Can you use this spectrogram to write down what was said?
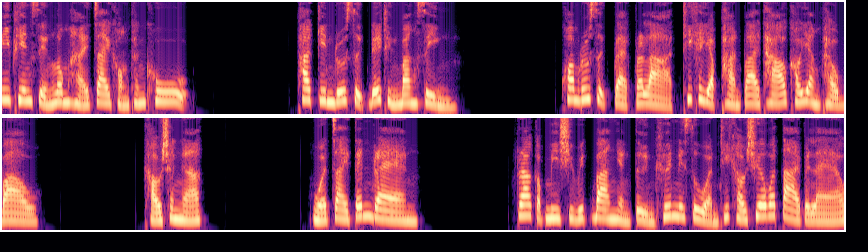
มีเพียงเสียงลมหายใจของทั้งคู่ พากินรู้สึกได้ถึงบางสิ่ง ความรู้สึกแปลกประหลาดที่ขยับผ่านปลายเท้าเขาอย่างแผ่วเบา เขาชะงัก หัวใจเต้นแรงราวกับมีชีวิตบางอย่างตื่นขึ้นในส่วนที่เขาเชื่อว่าตายไปแล้ว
